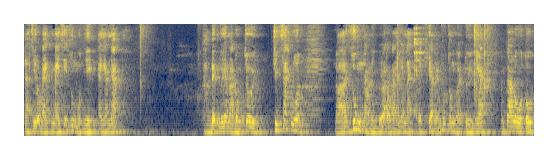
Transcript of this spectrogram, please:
là chế độ đánh máy sẽ rung một nhịp anh em nhé khẳng định với em là đồ chơi chính xác luôn đấy, rung là mình mới bắt đầu đánh em này. Cái khiển em đúc cho người tùy nha. Em em alo tôi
